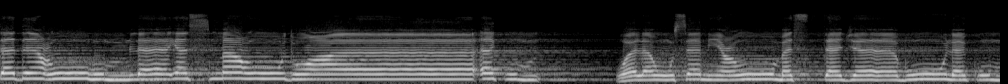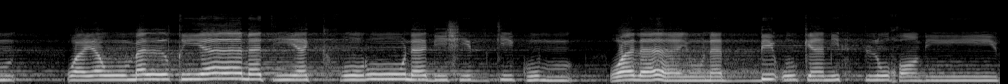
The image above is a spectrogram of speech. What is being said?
تدعوهم لا يسمعوا دعاءكم ولو سمعوا ما استجابوا لكم ويوم القيامة يكفرون بشرككم ولا ينبئك مثل خبير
